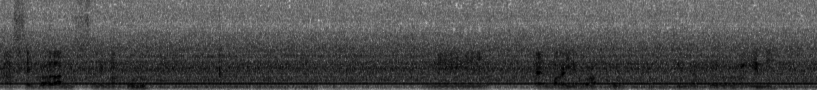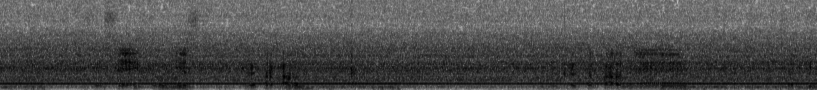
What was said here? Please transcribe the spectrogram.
AC balance 50 ini timer ya waktu. Untuk pindah ke ini. CC itu dia creator current. Ini creator currentnya sedikit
